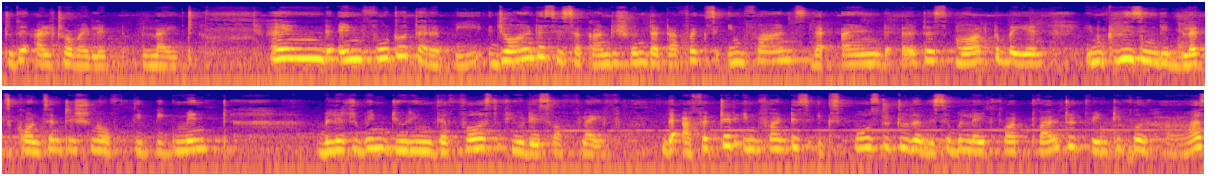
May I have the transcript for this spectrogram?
to the ultraviolet light. And in phototherapy, jaundice is a condition that affects infants and it is marked by an increase in the blood concentration of the pigment bilirubin during the first few days of life. The affected infant is exposed to the visible light for 12 to 24 hours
